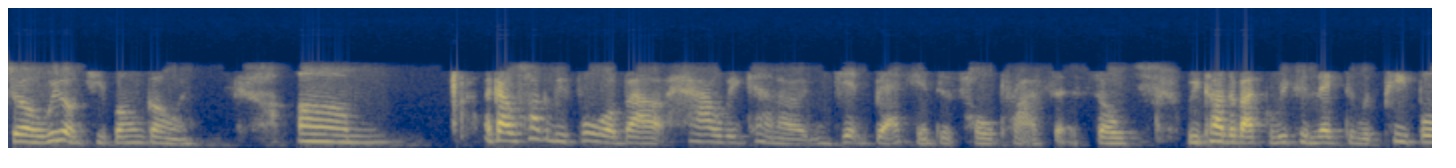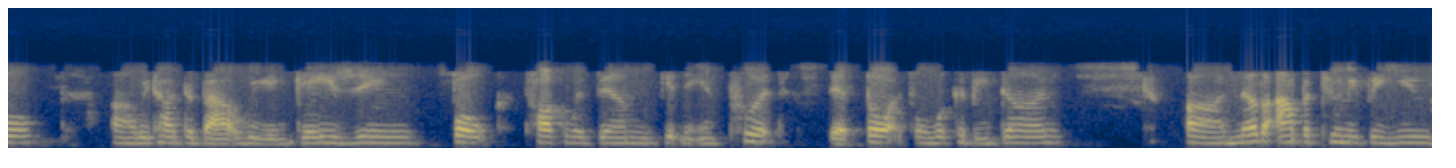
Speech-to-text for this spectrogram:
so we're gonna keep on going. Um, like I was talking before about how we kind of get back into this whole process. So we talked about reconnecting with people. Uh, we talked about re-engaging folk, talking with them, getting input, their thoughts on what could be done. Uh, another opportunity for you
